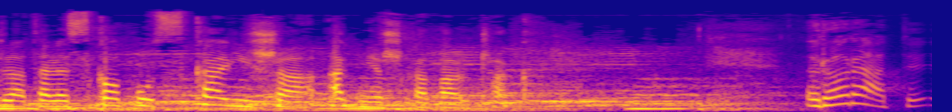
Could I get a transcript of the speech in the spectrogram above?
Dla teleskopu z Kalisza Agnieszka Walczak. Roraty.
